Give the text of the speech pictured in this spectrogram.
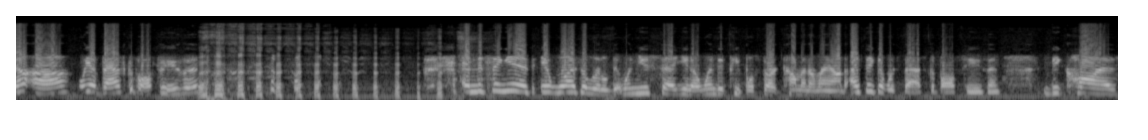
"Uh-uh, we have basketball season." and the thing is, it was a little bit when you say, you know, when did people start coming around? I think it was basketball season because,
